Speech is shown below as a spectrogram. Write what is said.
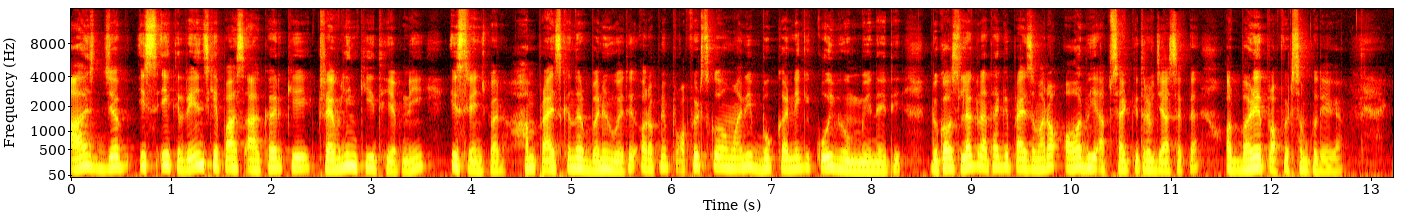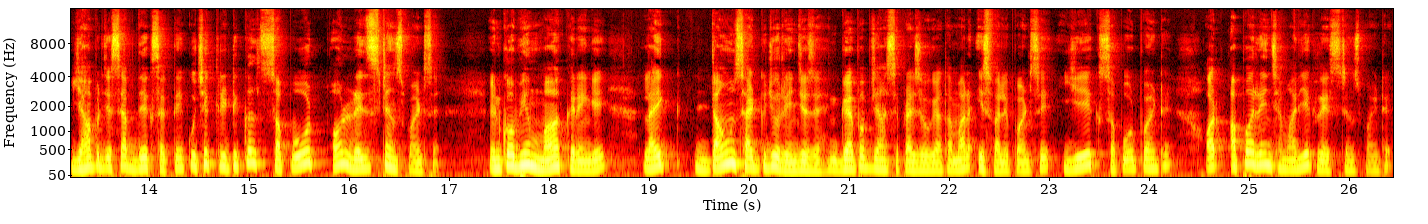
आज जब इस एक रेंज के पास आकर के ट्रैवलिंग की थी अपनी, इस रेंज पर हम प्राइस के अंदर बने हुए थे और अपने प्रॉफिट्स को हमारी बुक करने की कोई भी उम्मीद नहीं थी बिकॉज़ लग रहा था कि प्राइस हमारा और भी अपसाइड की तरफ़ जा सकता है और बड़े प्रॉफिट्स हमको देगा। यहाँ पर जैसे आप देख सकते हैं, कुछ एक क्रिटिकल सपोर्ट और रेजिस्टेंस पॉइंट्स हैं। इनको अभी हम मार्क करेंगे लाइक डाउन साइड के जो रेंजेस हैं गैप अप जहाँ से प्राइस हो गया था हमारा इस वाले पॉइंट से, ये एक सपोर्ट पॉइंट है और अपर रेंज हमारी एक रेजिस्टेंस पॉइंट है।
